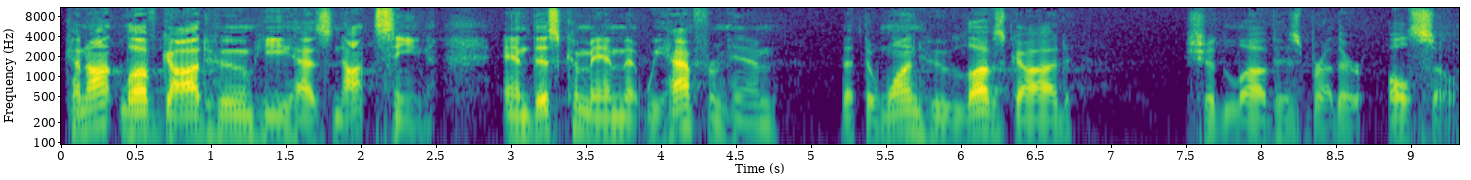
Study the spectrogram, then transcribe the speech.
cannot love God whom he has not seen. And this commandment we have from him that the one who loves God should love his brother also.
